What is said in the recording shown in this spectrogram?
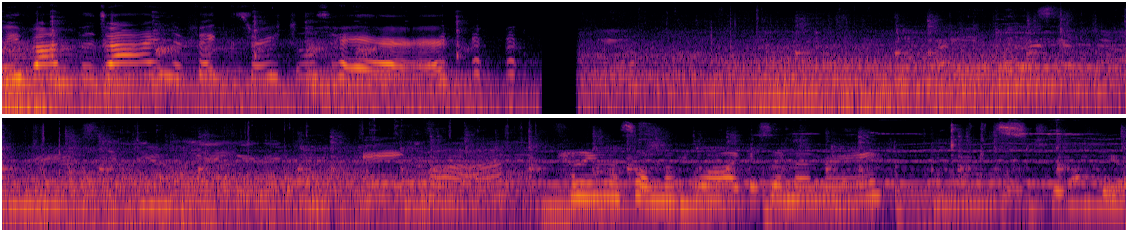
We bought the dye to fix Rachel's hair. Alright, cool. Putting this on the vlog as a memory. It's too cute.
